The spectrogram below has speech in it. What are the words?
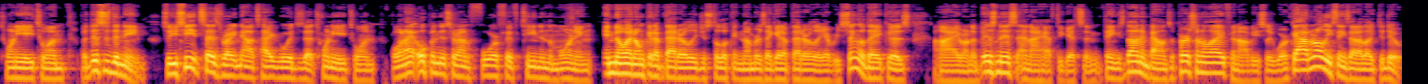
28 to 1. But this is the name. So you see it says right now Tiger Woods is at 28 to 1. But when I open this around 4.15 in the morning, and no, I don't get up that early just to look at numbers. I get up that early every single day because I run a business and I have to get some things done and balance a personal life and obviously work out and all these things that I like to do.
